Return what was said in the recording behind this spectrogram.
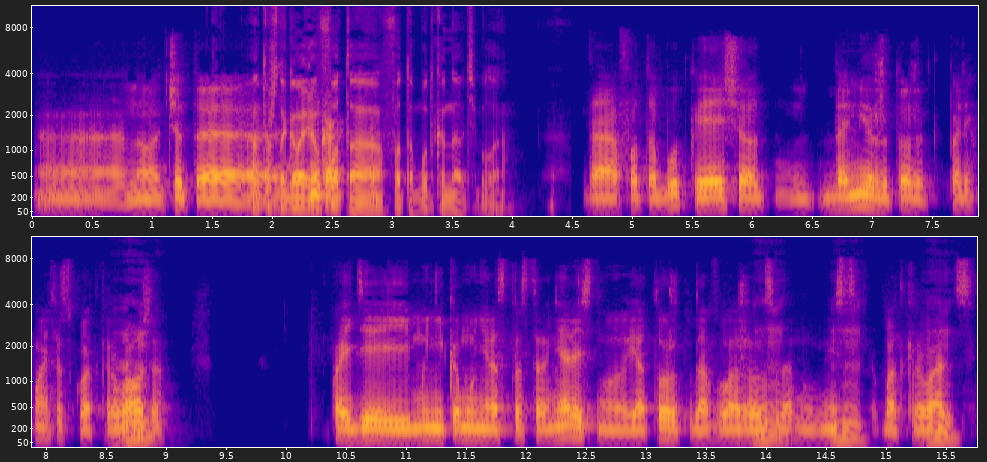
э, но что-то... А то, что говорил, ну, фото, фотобудка, да, у тебя была? Да, фотобудка. Я еще Дамир же тоже парикмахерскую открывал mm-hmm. же. По идее, мы никому не распространялись, но я тоже туда вложился, mm-hmm. да, мы вместе mm-hmm. как бы открывались. Mm-hmm.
